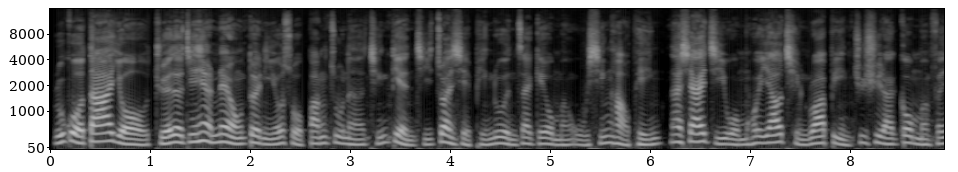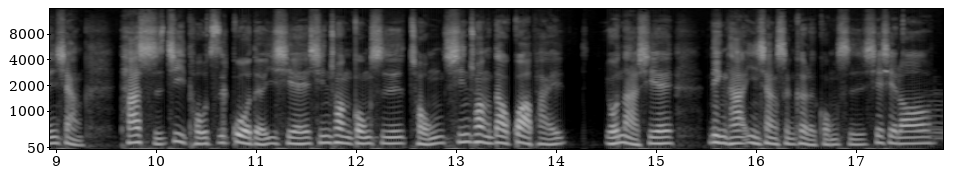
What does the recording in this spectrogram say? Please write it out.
如果大家有觉得今天的内容对你有所帮助呢，请点击撰写评论，再给我们五星好评。那下一集我们会邀请 Robin 继续来跟我们分享他实际投资过的一些新创公司，从新创到挂牌有哪些令他印象深刻的公司。谢谢喽。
